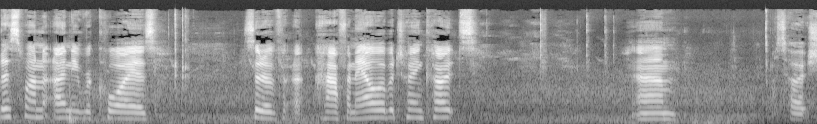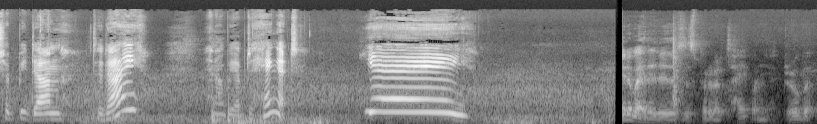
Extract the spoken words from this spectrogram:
this one only requires sort of half an hour between coats. Um, so it should be done today and I'll be able to hang it. Yay! The way to do this is put a bit of tape on your drill bit.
